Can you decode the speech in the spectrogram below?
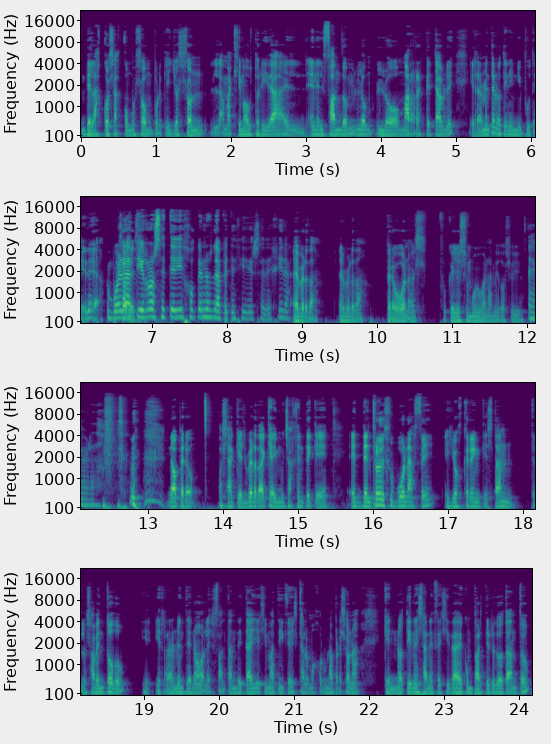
de las cosas como son, porque ellos son la máxima autoridad en, en el fandom, lo, lo más respetable, y realmente no tienen ni puta idea. Bueno, a ti Rose te dijo que no le apetecía irse de gira. Es verdad, es verdad. Pero bueno, es porque yo soy muy buen amigo suyo. Es verdad. No, pero, o sea, que es verdad que hay mucha gente que eh, dentro de su buena fe, ellos creen que están, que lo saben todo, y, y realmente no, les faltan detalles y matices que a lo mejor una persona que no tiene esa necesidad de compartirlo tanto,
